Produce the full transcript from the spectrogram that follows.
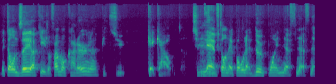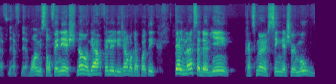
mettons, dire, OK, je vais faire mon cutter, là, puis tu kick out. Tu mhm. lèves ton épaule à 2.99999. Ouais, mais c'est ton finish. Non, regarde, fais-le, les gens vont capoter. Tellement que ça devient pratiquement un signature move.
